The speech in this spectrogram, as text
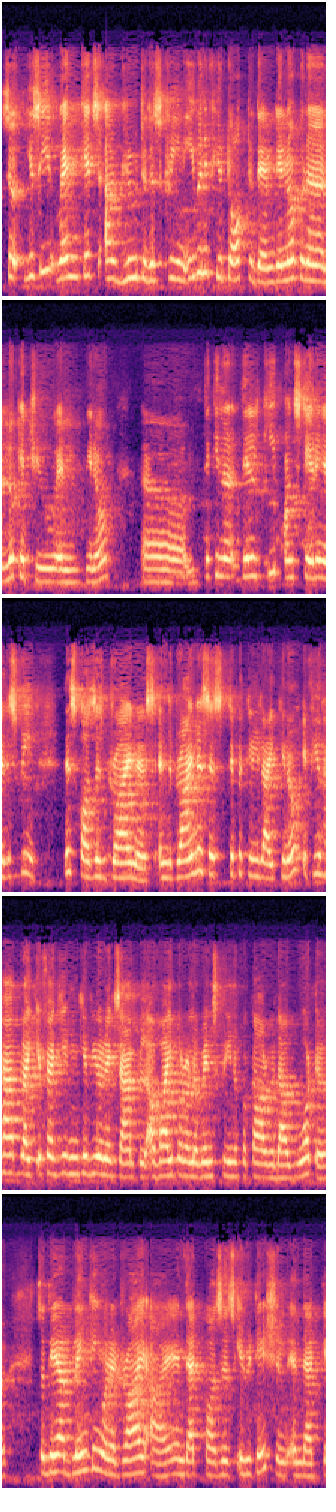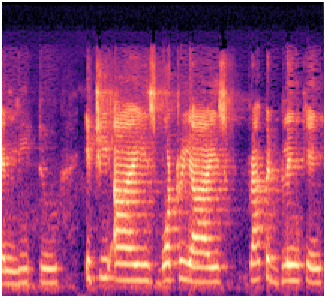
So you see, when kids are glued to the screen, even if you talk to them, they're not gonna look at you and you know um, they can, uh, they'll keep on staring at the screen. This causes dryness, and the dryness is typically like you know if you have like if I can give you an example, a wiper on a windscreen of a car without water. So they are blinking on a dry eye, and that causes irritation, and that can lead to itchy eyes, watery eyes, rapid blinking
